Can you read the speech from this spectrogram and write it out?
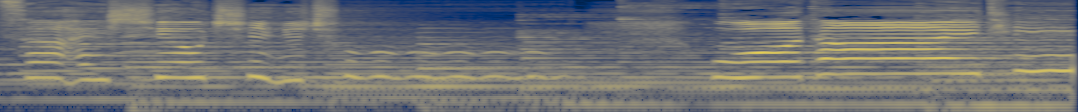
在羞耻处我代替。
